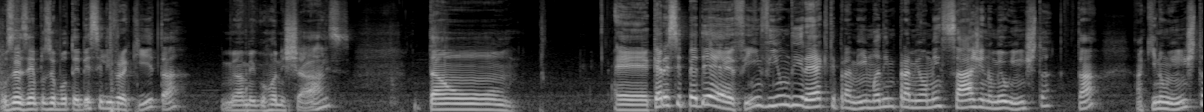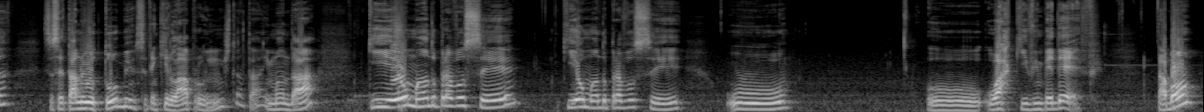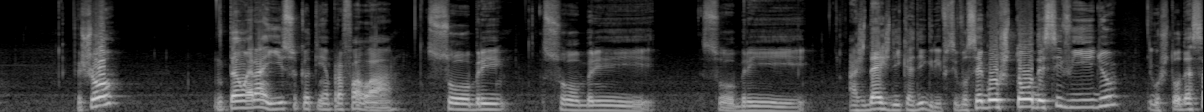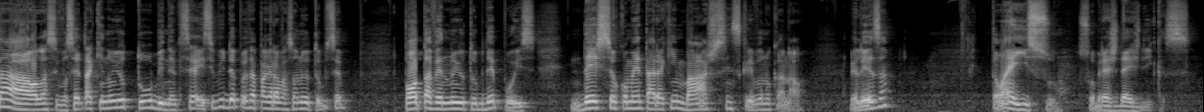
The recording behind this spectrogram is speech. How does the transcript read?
Os exemplos eu botei desse livro aqui, tá? Meu amigo Rony Charles. Então, é, quero esse PDF. Envie um direct para mim, mandem para mim uma mensagem no meu Insta, tá? Aqui no Insta. Se você tá no YouTube, você tem que ir lá pro Insta, tá? E mandar que eu mando para você, que eu mando para você o, o o arquivo em PDF. Tá bom? Fechou? Então era isso que eu tinha para falar sobre sobre sobre as 10 dicas de grifo. Se você gostou desse vídeo, gostou dessa aula, se você está aqui no YouTube, né, que se esse vídeo depois vai para gravação no YouTube, você pode estar tá vendo no YouTube depois. Deixe seu comentário aqui embaixo, se inscreva no canal. Beleza? Então é isso sobre as 10 dicas.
